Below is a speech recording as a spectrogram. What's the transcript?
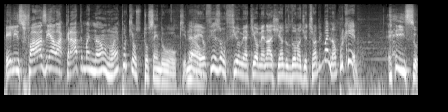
Eles fazem a lacrata, mas não, não é porque eu tô sendo woke, não. É, eu fiz um filme aqui homenageando o Donald Trump, mas não, por quê? Isso.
